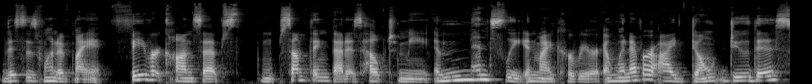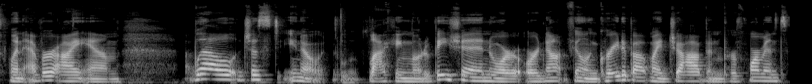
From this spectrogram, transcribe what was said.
This is one of my favorite concepts something that has helped me immensely in my career. And whenever I don't do this, whenever I am well, just, you know, lacking motivation or or not feeling great about my job and performance,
